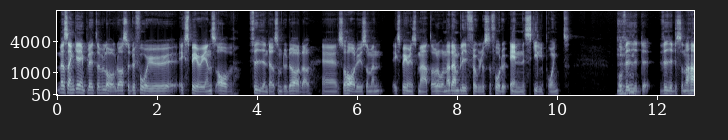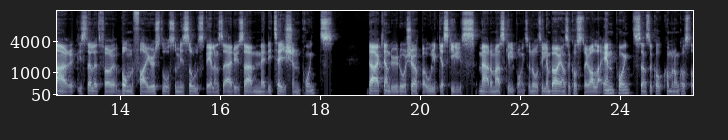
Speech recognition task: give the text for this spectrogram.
men sen gameplayet överlag då, alltså du får ju experience av fiender som du dödar. Eh, så har du ju som en experience-mätare då när den blir full så får du en skill point. Och mm -hmm. vid, vid sådana här, istället för bonfires då som i Soul-spelen så är det ju så här meditation points. Där kan du ju då köpa olika skills med de här skill points. Och då till en början så kostar ju alla en point, sen så kommer de kosta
